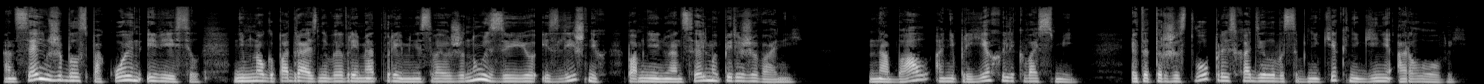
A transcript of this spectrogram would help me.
Ансельм же был спокоен и весел, немного подразнивая время от времени свою жену из-за ее излишних, по мнению Ансельма, переживаний. На бал они приехали к восьми. Это торжество происходило в особняке княгини Орловой.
